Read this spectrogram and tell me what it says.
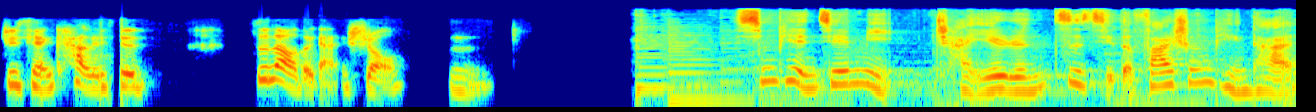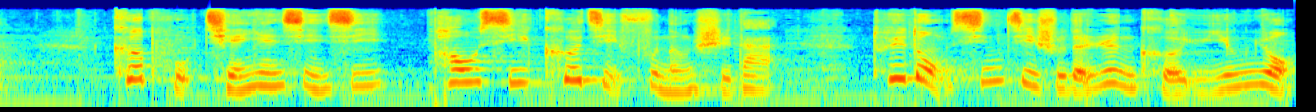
之前看了一些资料的感受。嗯，芯片揭秘，产业人自己的发声平台，科普前沿信息，剖析科技赋能时代，推动新技术的认可与应用。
